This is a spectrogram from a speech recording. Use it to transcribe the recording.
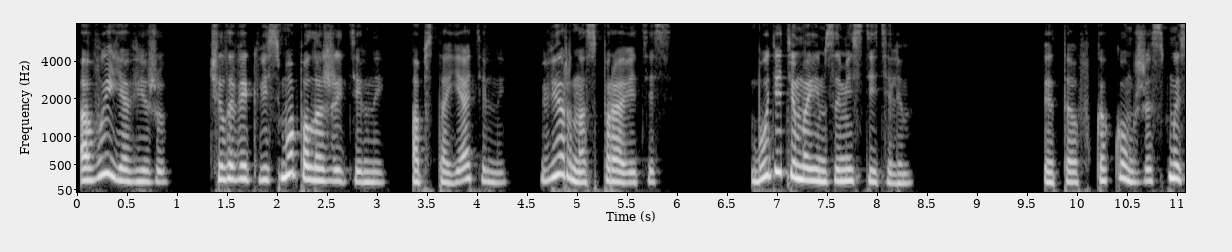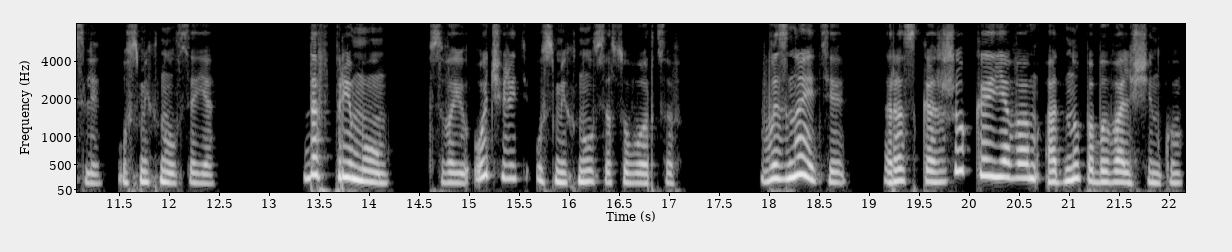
А вы, я вижу, человек весьма положительный, обстоятельный, верно справитесь. Будете моим заместителем? Это в каком же смысле? Усмехнулся я. Да в прямом, в свою очередь усмехнулся Суворцев. Вы знаете, расскажу-ка я вам одну побывальщинку.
